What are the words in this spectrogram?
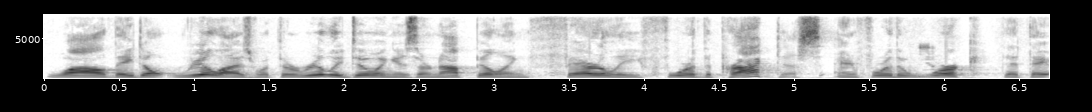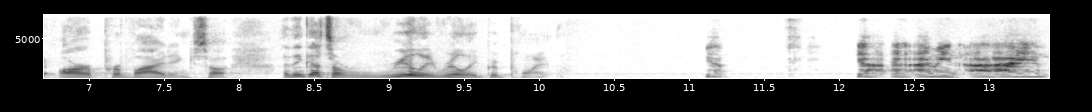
while they don't realize what they're really doing is they're not billing fairly for the practice and for the work that they are providing. So I think that's a really, really good point. Yeah. Yeah. And I mean, I,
